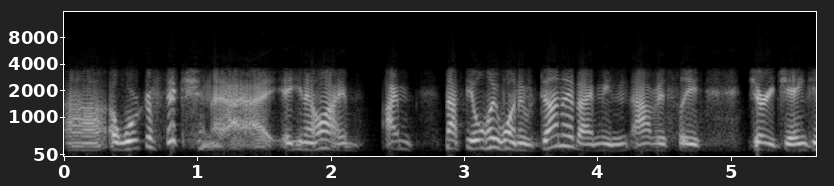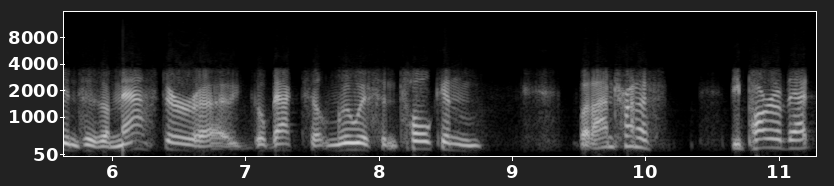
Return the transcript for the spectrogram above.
uh, a work of fiction. I, you know, I, I'm not the only one who's done it. I mean, obviously, Jerry Jenkins is a master. Uh, go back to Lewis and Tolkien, but I'm trying to be part of that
